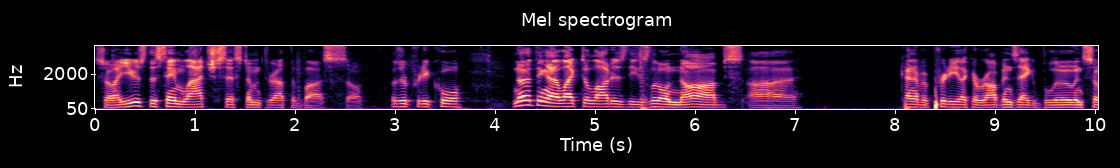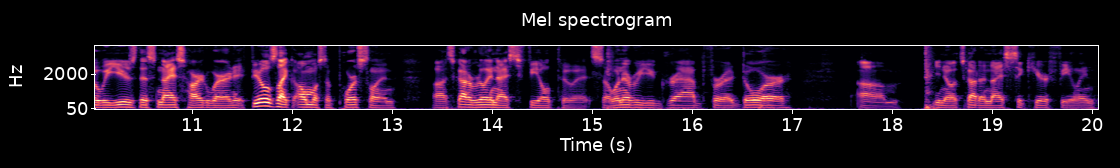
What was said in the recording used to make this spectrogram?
So I use the same latch system throughout the bus. So those are pretty cool. Another thing I liked a lot is these little knobs. Uh, kind of a pretty like a robin's egg blue and so we use this nice hardware and it feels like almost a porcelain uh, it's got a really nice feel to it so whenever you grab for a door um, you know it's got a nice secure feeling.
